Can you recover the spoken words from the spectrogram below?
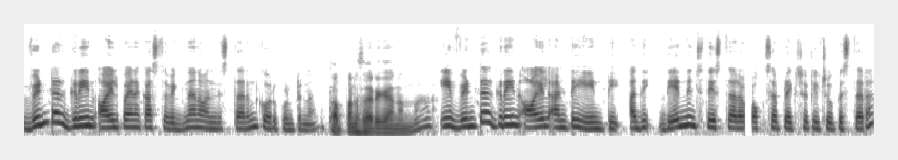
వింటర్ గ్రీన్ ఆయిల్ పైన కాస్త విజ్ఞానం అందిస్తారని కోరుకుంటున్నాను. తప్పనిసరిగానమ్మా ఈ వింటర్ గ్రీన్ ఆయిల్ అంటే ఏంటి? అది దేని నుంచి తీస్తారో ఒకసారి ప్రేక్షకులు చూపిస్తారా?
